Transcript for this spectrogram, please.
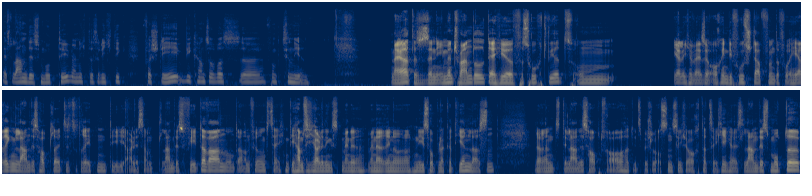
als Landesmutti, wenn ich das richtig verstehe. Wie kann sowas äh, funktionieren? Naja, das ist ein Imagewandel, der hier versucht wird, um ehrlicherweise auch in die Fußstapfen der vorherigen Landeshauptleute zu treten, die allesamt Landesväter waren, unter Anführungszeichen. Die haben sich allerdings meiner, meiner Erinnerung nach nie so plakatieren lassen, während die Landeshauptfrau hat jetzt beschlossen, sich auch tatsächlich als Landesmutter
